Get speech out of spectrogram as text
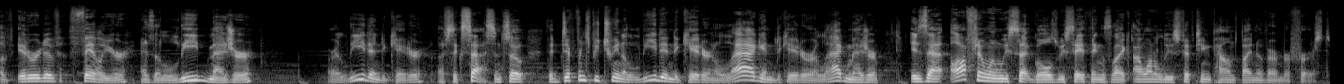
of iterative failure as a lead measure or a lead indicator of success. And so the difference between a lead indicator and a lag indicator or a lag measure is that often when we set goals, we say things like, I want to lose 15 pounds by November 1st.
